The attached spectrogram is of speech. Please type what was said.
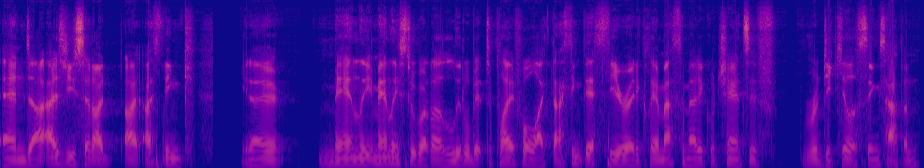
And uh, as you said, I, I I think you know Manly Manly still got a little bit to play for. Like I think they're theoretically a mathematical chance if ridiculous things happen.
